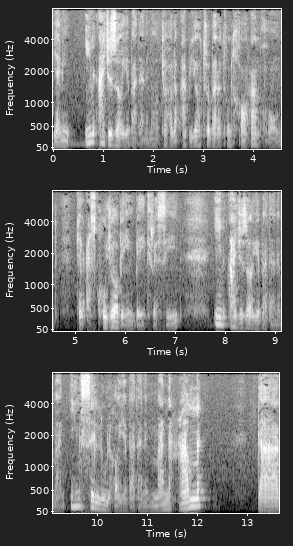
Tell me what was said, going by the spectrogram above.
یعنی این اجزای بدن ما که حالا ابیات رو براتون خواهم خوند که از کجا به این بیت رسید این اجزای بدن من این سلول های بدن من هم در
